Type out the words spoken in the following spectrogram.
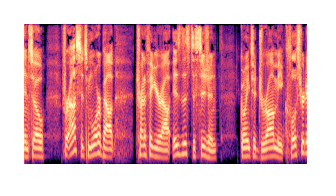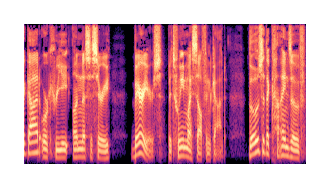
And so for us, it's more about trying to figure out is this decision going to draw me closer to God or create unnecessary barriers between myself and God? Those are the kinds of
